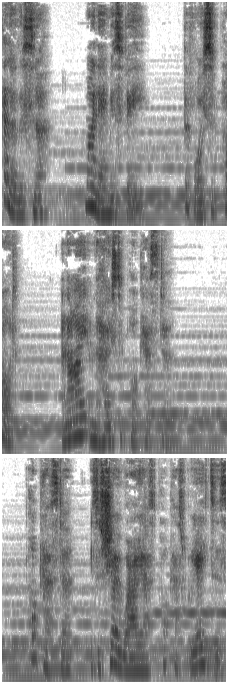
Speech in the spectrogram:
Hello, listener. My name is V, the voice of Pod, and I am the host of Podcaster. Podcaster is a show where I ask podcast creators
